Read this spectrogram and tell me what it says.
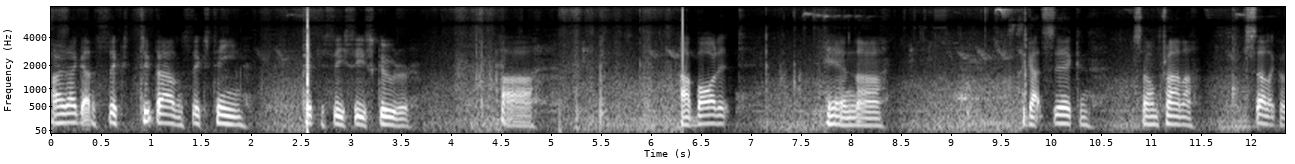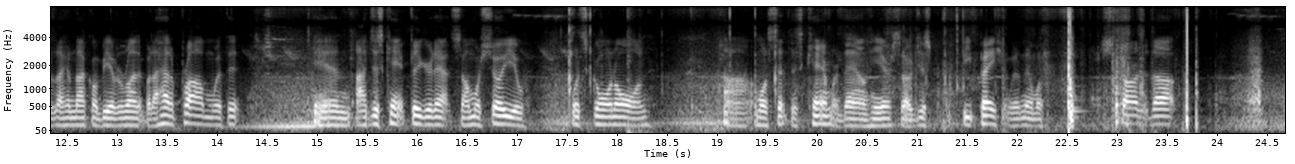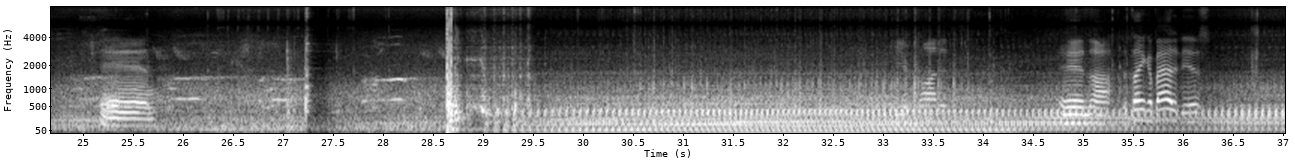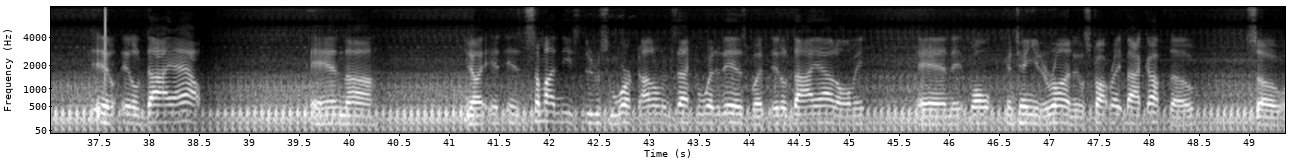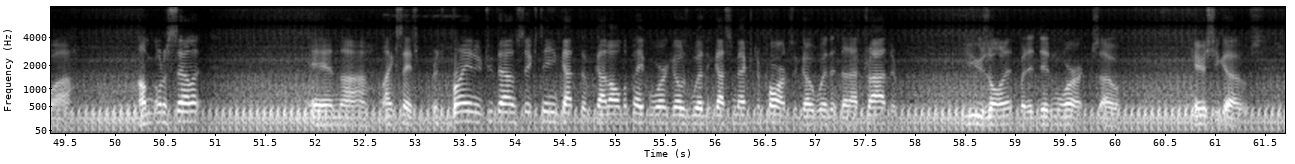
All right, I got a six, 2016 50cc scooter. Uh, I bought it and uh, I got sick, and so I'm trying to sell it because I'm not going to be able to run it. But I had a problem with it, and I just can't figure it out. So I'm going to show you what's going on. Uh, I'm going to set this camera down here, so just be patient with me. I'm going to start it up, and And uh, the thing about it is, it'll, it'll die out. And, uh, you know, it, it, somebody needs to do some work. I don't know exactly what it is, but it'll die out on me. And it won't continue to run. It'll start right back up, though. So uh, I'm going to sell it. And uh, like I say, it's, it's brand new 2016. Got the, got all the paperwork goes with it. Got some extra parts that go with it that I tried to use on it, but it didn't work. So here she goes.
